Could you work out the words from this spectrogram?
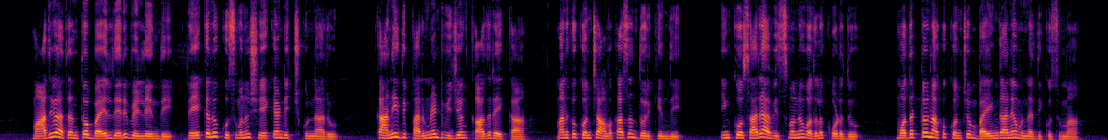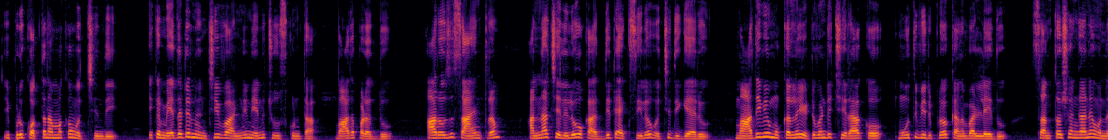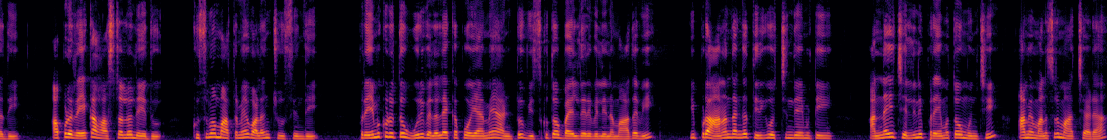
మాధవి అతనితో బయలుదేరి వెళ్ళింది. రేఖను కుసుమను షేక్ హ్యాండ్ ఇచ్చుకున్నారు. కానీ ఇది పర్మనెంట్ విజయం కాదు రేఖ. మనకు కొంచెం అవకాశం దొరికింది. ఇంకోసారి ఆ విశ్వను వదలకూడదు. మొదట్లో నాకు కొంచెం భయంగానే ఉన్నది కుసుమ. ఇప్పుడు కొత్త నమ్మకం వచ్చింది. ఇక మీదటి నుంచి వాడిని నేను చూసుకుంటా. బాధపడద్దు. ఆ రోజు సాయంత్రం అన్నా చెల్లెలు ఒక అద్దె ట్యాక్సీలో వచ్చి దిగారు. మాధవి ముఖంలో ఎటువంటి చిరాకో మూతి విరుపులో కనబడలేదు. సంతోషంగానే ఉన్నది. అప్పుడు రేఖ హాస్టల్లో లేదు. కుసుమ మాత్రమే వాళ్ళని చూసింది. ప్రేమికుడితో ఊరు వెళ్ళలేకపోయామే అంటూ విసుగుతో బయలుదేరి వెళ్ళిన మాధవి ఇప్పుడు ఆనందంగా తిరిగి వచ్చిందేమిటి? అన్నయ్య చెల్లిని ప్రేమతో ముంచి ఆమె మనసును మార్చాడా?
